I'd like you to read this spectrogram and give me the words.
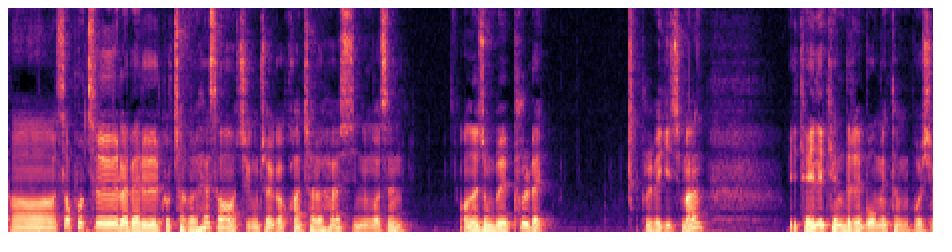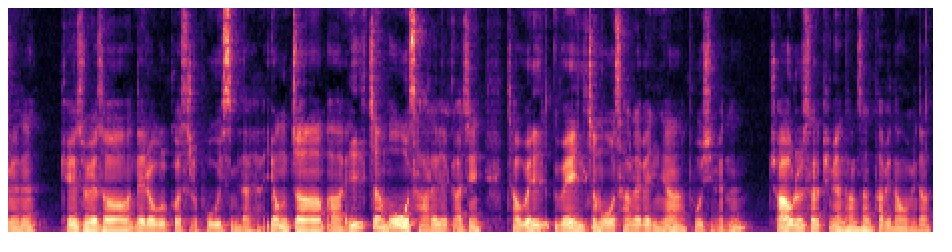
어, support 레벨을 도착을 해서 지금 저희가 관찰을 할 수 있는 것은 어느 정도의 pullback, pullback이지만 이 daily candle의 momentum을 보시면은 계속해서 내려올 것으로 보고 있습니다. 0. 아 1.54레벨까지. 자, 왜, 왜 1.54레벨이냐 보시면은 좌우를 살피면 항상 답이 나옵니다.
